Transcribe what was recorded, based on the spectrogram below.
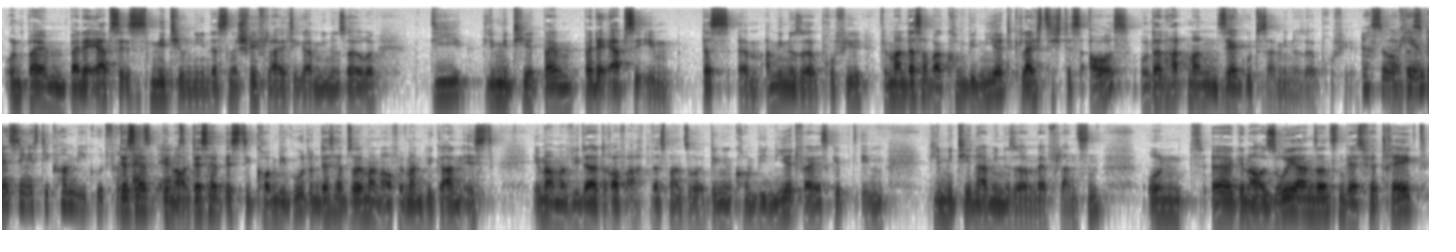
Und beim, bei der Erbse ist es Methionin, das ist eine schwefelhaltige Aminosäure, die limitiert beim, bei der Erbse eben das ähm, Aminosäureprofil. Wenn man das aber kombiniert, gleicht sich das aus und dann hat man ein sehr gutes Aminosäureprofil. Ach so, okay, ja, und deswegen ist die Kombi gut von Deshalb, genau, deshalb ist die Kombi gut und deshalb soll man auch, wenn man vegan isst, immer mal wieder darauf achten, dass man so Dinge kombiniert, weil es gibt eben limitierende Aminosäuren bei Pflanzen. Und äh, genau, Soja ansonsten, wer es verträgt,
